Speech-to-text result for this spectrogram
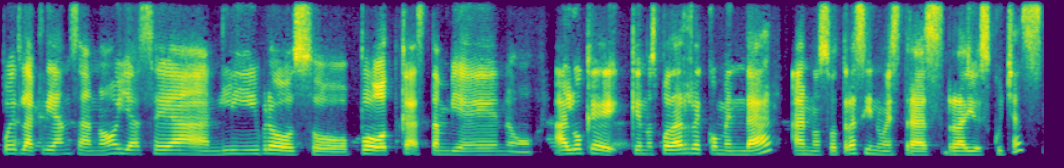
pues la crianza, ¿no? Ya sean libros o podcast también o algo que, que nos puedas recomendar a nosotras y nuestras radioescuchas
